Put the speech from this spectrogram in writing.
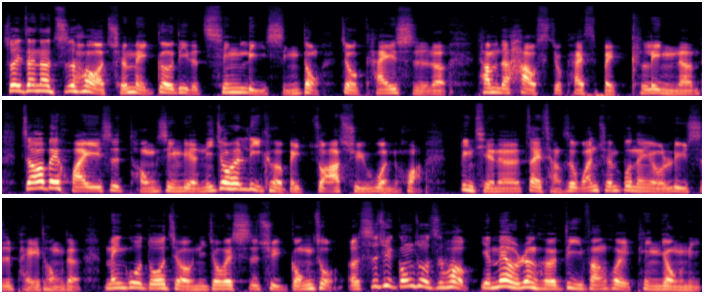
所以在那之后啊，全美各地的清理行动就开始了，他们的 house 就开始被 clean 了。只要被怀疑是同性恋，你就会立刻被抓去问话，并且呢，在场是完全不能有律师陪同的。没过多久，你就会失去工作，而失去工作之后，也没有任何地方会聘用你。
